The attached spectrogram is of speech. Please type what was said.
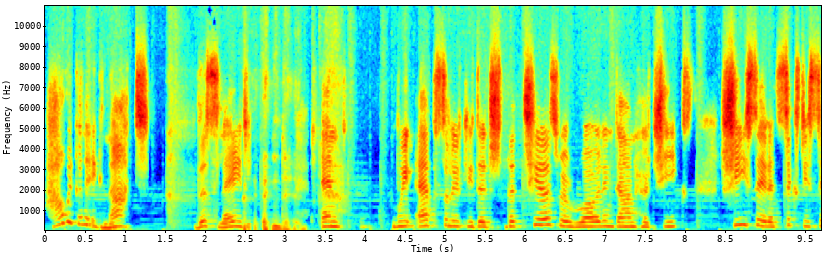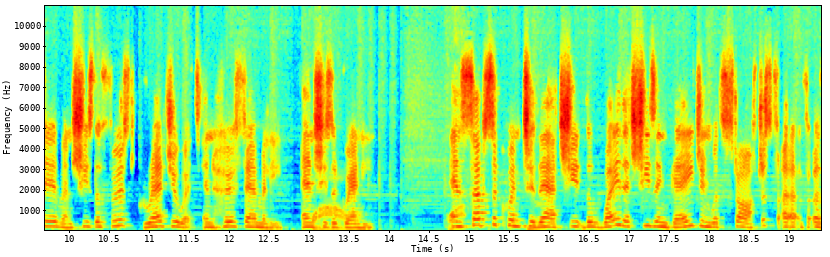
how are we going to ignite this lady? and we absolutely did. The tears were rolling down her cheeks. She said at 67, she's the first graduate in her family and wow. she's a granny. And subsequent to that, she the way that she's engaging with staff, just uh, uh,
